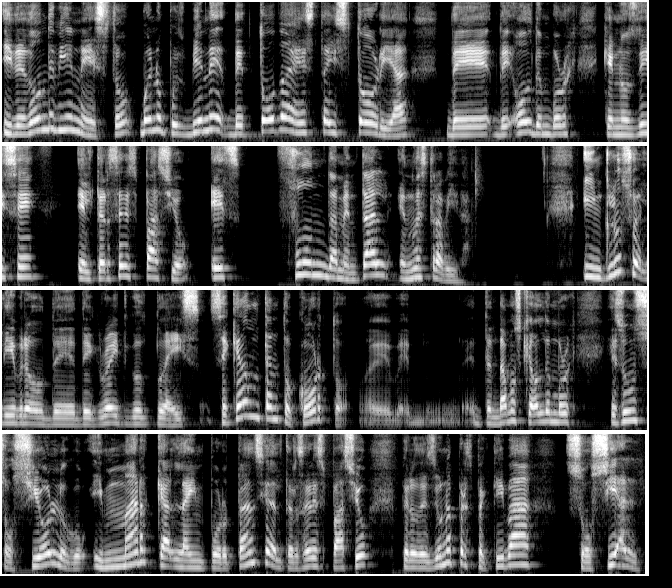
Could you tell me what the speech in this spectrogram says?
¿Y de dónde viene esto? Bueno, pues viene de toda esta historia de, de Oldenburg que nos dice el tercer espacio es fundamental en nuestra vida. Incluso el libro de The Great Good Place se queda un tanto corto. Eh, eh, entendamos que Oldenburg es un sociólogo y marca la importancia del tercer espacio, pero desde una perspectiva social,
